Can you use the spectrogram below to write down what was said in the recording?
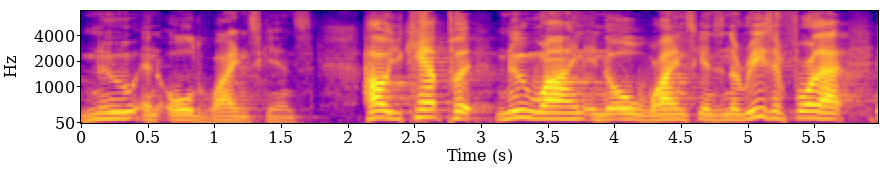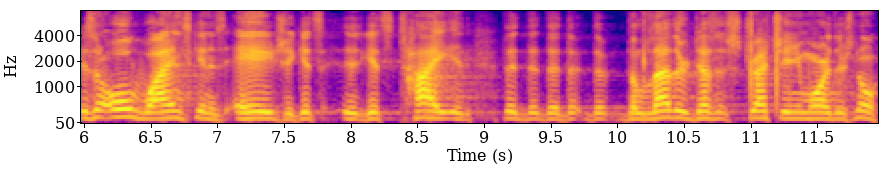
new and old wineskins. How you can't put new wine into old wineskins. And the reason for that is an old wineskin is aged, it gets, it gets tight, it, the, the, the, the, the leather doesn't stretch anymore, there's no,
